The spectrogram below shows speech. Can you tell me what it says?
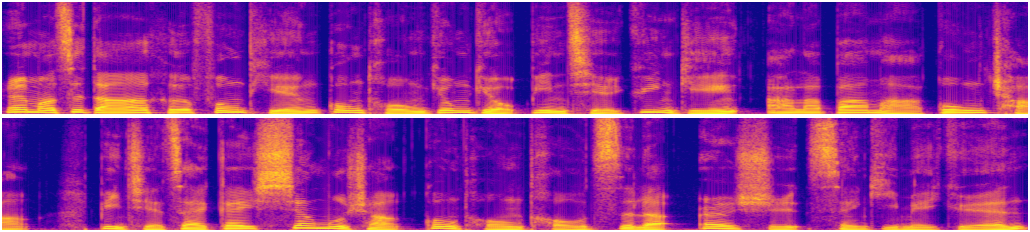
而马自达和丰田共同拥有并且运营阿拉巴马工厂，并且在该项目上共同投资了二十三亿美元。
